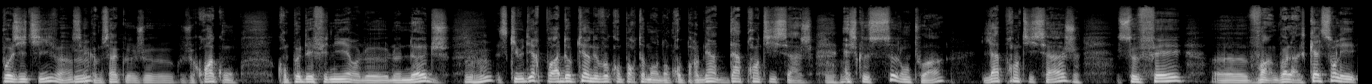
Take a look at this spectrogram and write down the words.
positive. Hein, C'est mmh. comme ça que je, je crois qu'on peut définir le, le nudge, mmh. ce qui veut dire pour adopter un nouveau comportement. Donc on parle bien d'apprentissage. Mmh. Est-ce que selon toi, l'apprentissage se fait, euh, voilà, quels sont les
